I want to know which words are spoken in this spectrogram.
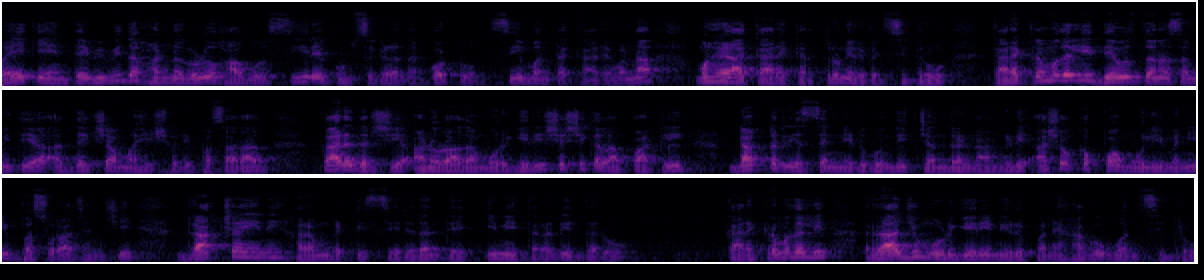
ಬಯಕೆಯಂತೆ ವಿವಿಧ ಹಣ್ಣುಗಳು ಹಾಗೂ ಸೀರೆ ಕುಂಸುಗಳನ್ನು ಕೊಟ್ಟು ಸೀಮಂತ ಕಾರ್ಯವನ್ನು ಮಹಿಳಾ ಕಾರ್ಯಕರ್ತರು ನಿರ್ವಹಿಸಿದರು. ಕಾರ್ಯಕ್ರಮದಲ್ಲಿ ದೇವಸ್ಥಾನ ಸಮಿತಿಯ ಅಧ್ಯಕ್ಷ ಮಹೇಶ್ವರಿ ಪಸಾರಾದ್ ಕಾರ್ಯದರ್ಶಿ Anuradha Murugiri, Shashikala Patil, doctor S N Nidugundi, Chandranna Angadi, Ashokappa ಮೂಲಿಮನಿ, ಬಸವರಾಜ್ ಹಂಚಿ ದ್ರಾಕ್ಷಾಯಿನಿ ಹರಂಗಟ್ಟಿ ಸೇರಿದಂತೆ ಇನ್ನಿತರರಿದ್ದರು. ಕಾರ್ಯಕ್ರಮದಲ್ಲಿ ರಾಜು ಮೂಡಿಗೇರಿ ನಿರೂಪಣೆ ಹಾಗೂ ವಂದಿಸಿದರು.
